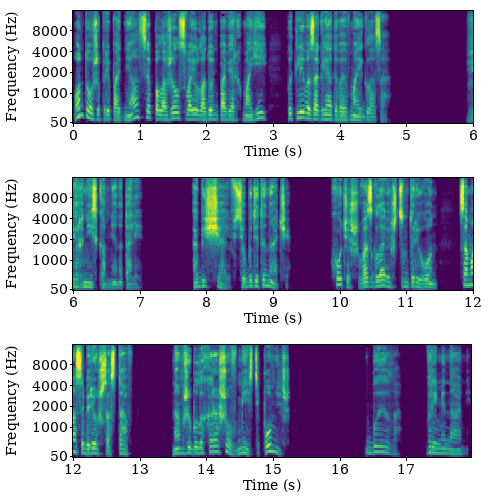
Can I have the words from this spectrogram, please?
Он тоже приподнялся, положил свою ладонь поверх моей, пытливо заглядывая в мои глаза. «Вернись ко мне, Натали». Обещаю, все будет иначе. Хочешь, возглавишь Центурион, сама соберешь состав. Нам же было хорошо вместе, помнишь? Было. Временами.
